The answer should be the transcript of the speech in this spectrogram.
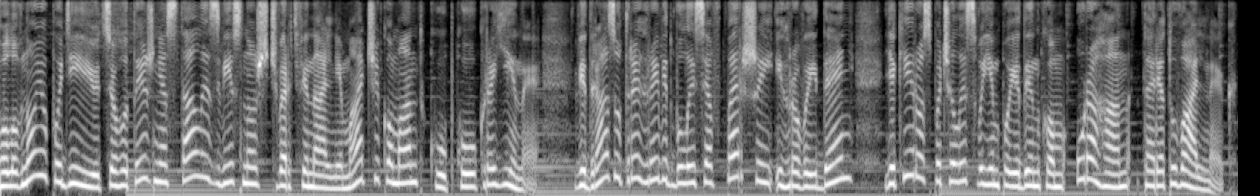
Головною подією цього тижня стали, звісно ж, чвертьфінальні матчі команд Кубку України. Відразу три гри відбулися в перший ігровий день, який розпочали своїм поєдинком Ураган та рятувальник.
